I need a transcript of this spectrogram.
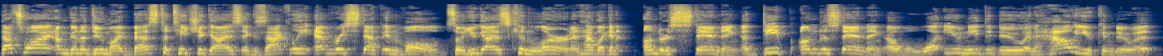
That's why I'm gonna do my best to teach you guys exactly every step involved so you guys can learn and have like an understanding, a deep understanding of what you need to do and how you can do it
